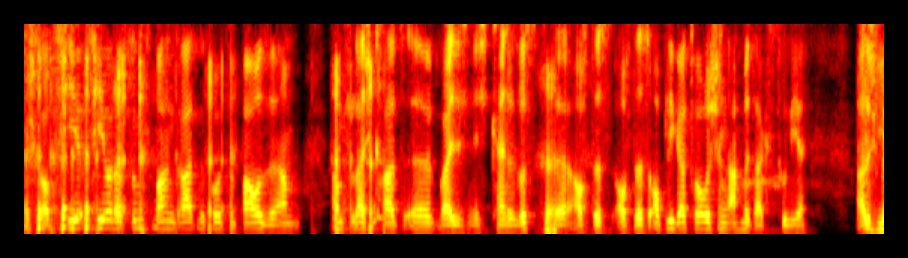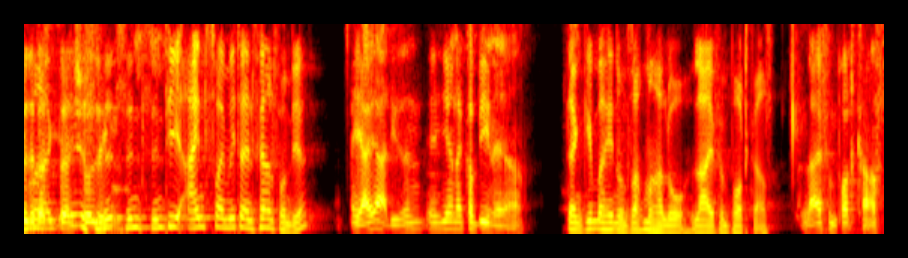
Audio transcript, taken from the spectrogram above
Ich glaube, vier, vier oder fünf machen gerade eine kurze Pause, haben, haben vielleicht gerade, äh, weiß ich nicht, keine Lust äh, auf, das, auf das obligatorische Nachmittagsturnier. Also ich bitte das zu entschuldigen. Sind, sind, die ein, zwei Meter entfernt von dir? Ja, ja, die sind hier in der Kabine, ja. Dann geh mal hin und sag mal Hallo, live im Podcast. Live im Podcast.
